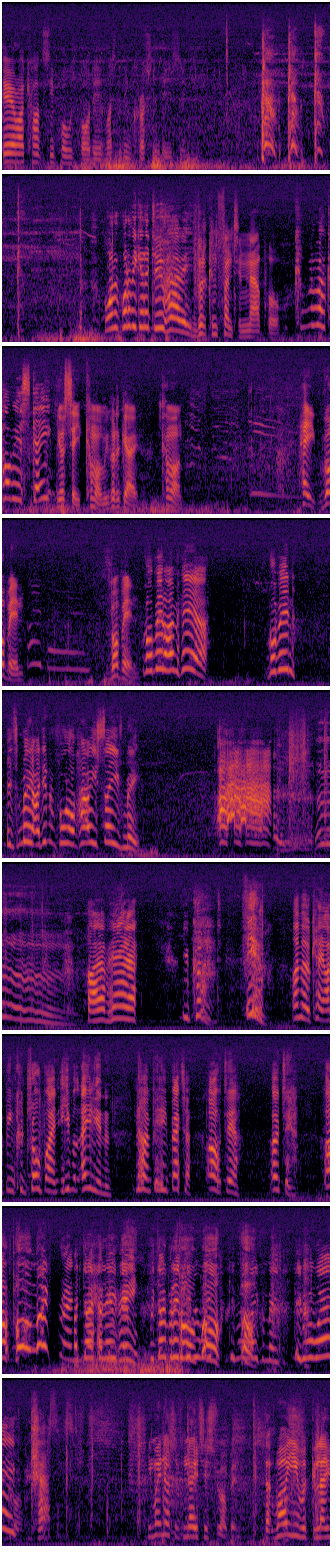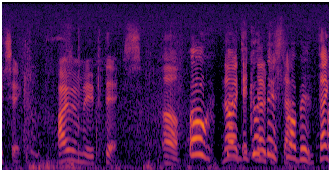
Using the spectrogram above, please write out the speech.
Here I can't see Paul's body. It must have been crushed to pieces. What, what are we going to do, Harry? We've got to confront him now, Paul. Can, can't we escape? You'll see. Come on, we've got to go. Come on. Hey, Robin. Robin. Robin, I'm here. Robin, it's me. I didn't fall off. Harry saved me. Ah! I am here. You couldn't. Phew! I'm okay. I've been controlled by an evil alien and now I'm feeling better. Oh dear. Oh dear. Oh, Paul, my friend. I don't have you believe him. been? We don't believe Paul, him. Keep him Paul, away. Keep him away from me. Keep him away. Oh, Curses. You might not have noticed, Robin, that while you were gloating, I removed this. Oh. Oh, No, I thank did goodness, notice that. Robin. Thank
